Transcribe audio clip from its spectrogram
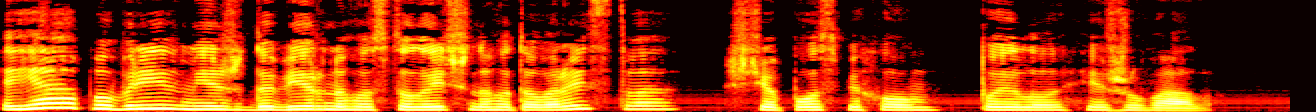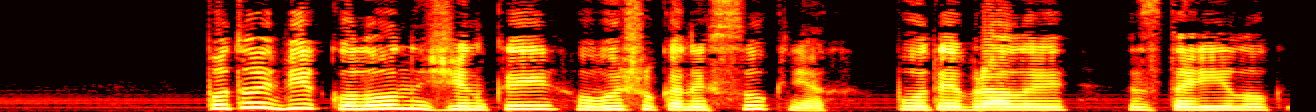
Я побрів між добірного столичного товариства, що поспіхом пило і жувало. По той бік колон жінки у вишуканих сукнях потай брали з тарілок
